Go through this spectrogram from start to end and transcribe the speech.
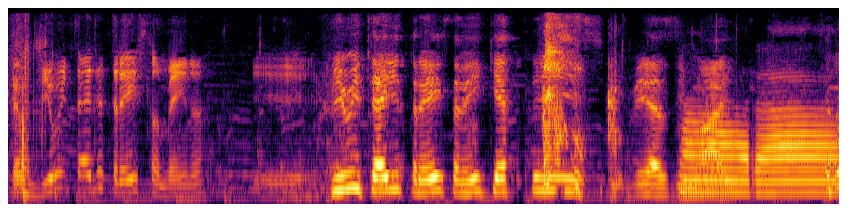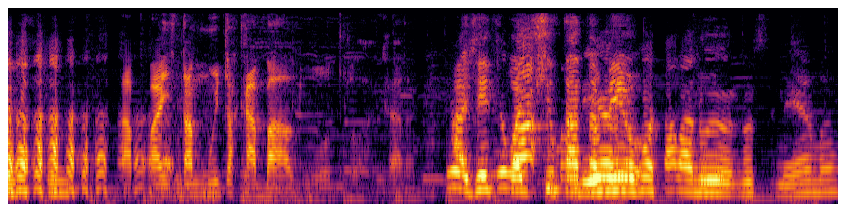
Tem o Bill e Ted 3 também, né? Que, Bill e Ted 3 também, que é triste ver as imagens. Caraca. rapaz, tá muito acabado o outro. A gente eu pode citar maneiro, também Eu o- vou estar lá no, no cinema.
